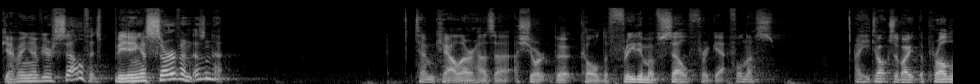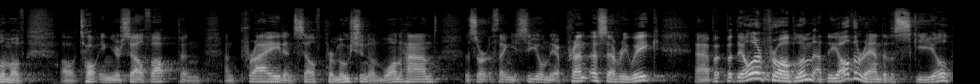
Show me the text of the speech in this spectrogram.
giving of yourself. It's being a servant, isn't it? Tim Keller has a, a short book called The Freedom of Self Forgetfulness. He talks about the problem of, of talking yourself up and, and pride and self promotion on one hand, the sort of thing you see on The Apprentice every week. Uh, but, but the other problem at the other end of the scale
